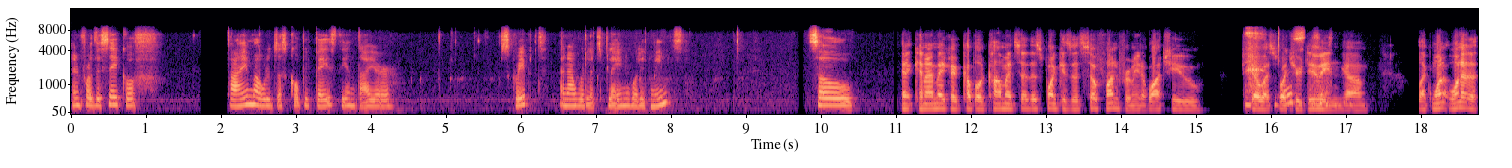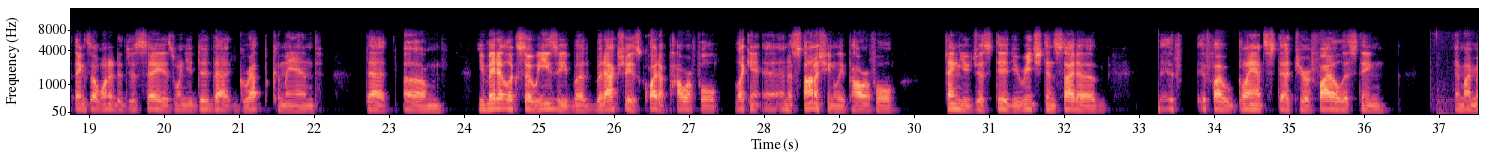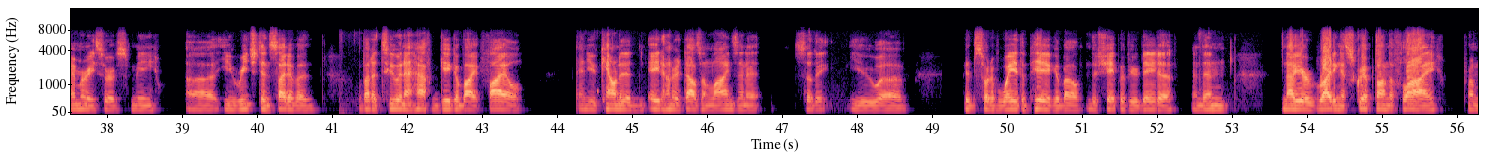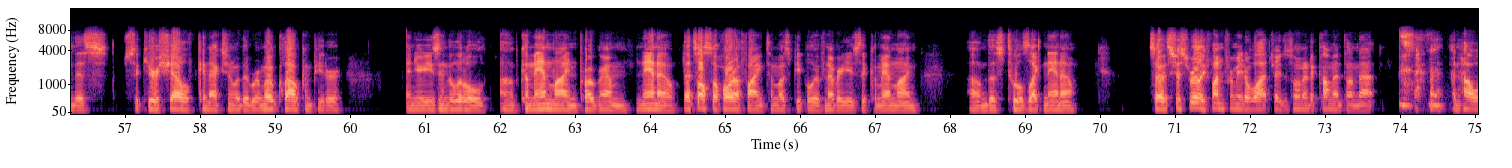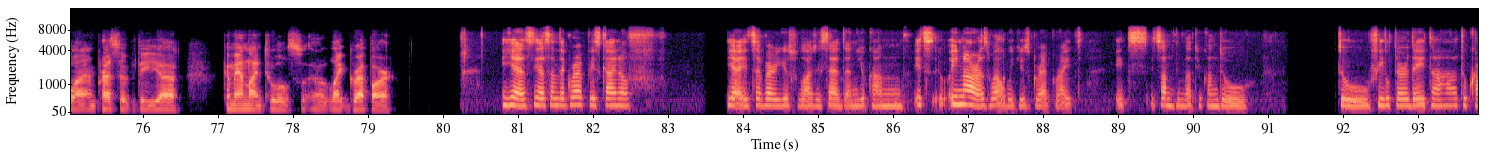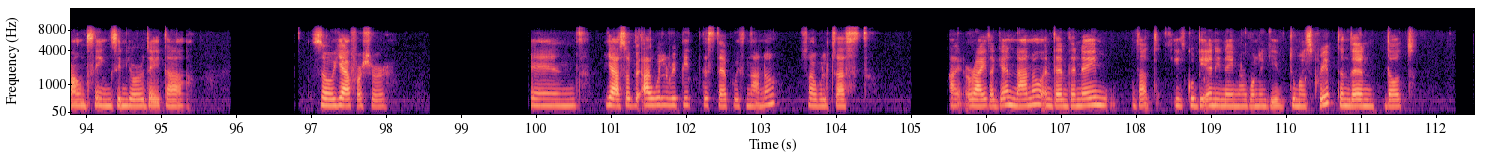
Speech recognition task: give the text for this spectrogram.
And for the sake of time, I will just copy paste the entire script and I will explain what it means. So can, can I make a couple of comments at this point? Because it's so fun for me to watch you show us what you're doing. Um, like one one of the things I wanted to just say is when you did that grep command, that um, you made it look so easy, but but actually it's quite a powerful, like an, an astonishingly powerful thing you just did. You reached inside a if if I glanced at your file listing, and my memory serves me, uh, you reached inside of a about a two and a half gigabyte file and you counted 800,000 lines in it so that you uh, could sort of weigh the pig about the shape of your data. And then now you're writing a script on the fly from this secure shell connection with a remote cloud computer. and you're using the little uh, command line program Nano, that's also horrifying to most people who have never used the command line, um, those tools like Nano. So it's just really fun for me to watch. I just wanted to comment on that and how uh, impressive the uh, command line tools uh, like grep are. Yes, yes, and the grep is kind of, yeah, it's a very useful, as you said, and you can, it's in R as well, we use grep, right? It's, it's something that you can do to filter data, to count things in your data. So yeah, for sure. And yeah, so I will repeat the step with nano. So I will just I write again nano and then the name that it could be any name I want to give to my script and then dot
